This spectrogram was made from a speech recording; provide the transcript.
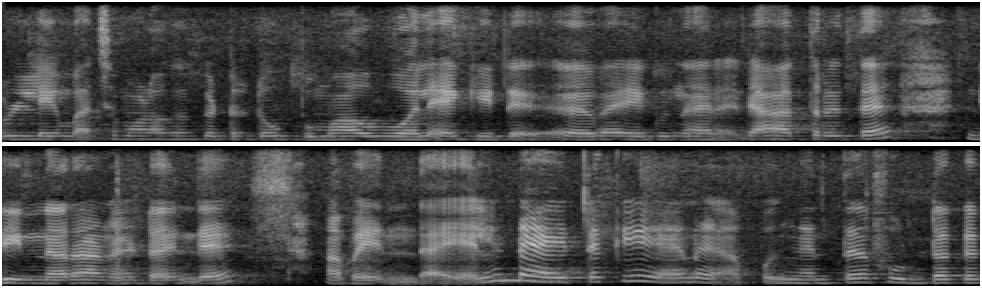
ഉള്ളിയും പച്ചമുളകൊക്കെ ഇട്ടിട്ട് ഉപ്പുമാവ് പോലെ ആക്കിയിട്ട് വൈകുന്നേരം രാത്രിത്തെ ഡിന്നറാണ് കേട്ടോ എന്റെ അപ്പോൾ എന്തായാലും ഡയറ്റൊക്കെയാണ് അപ്പോൾ ഇങ്ങനത്തെ ഫുഡൊക്കെ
